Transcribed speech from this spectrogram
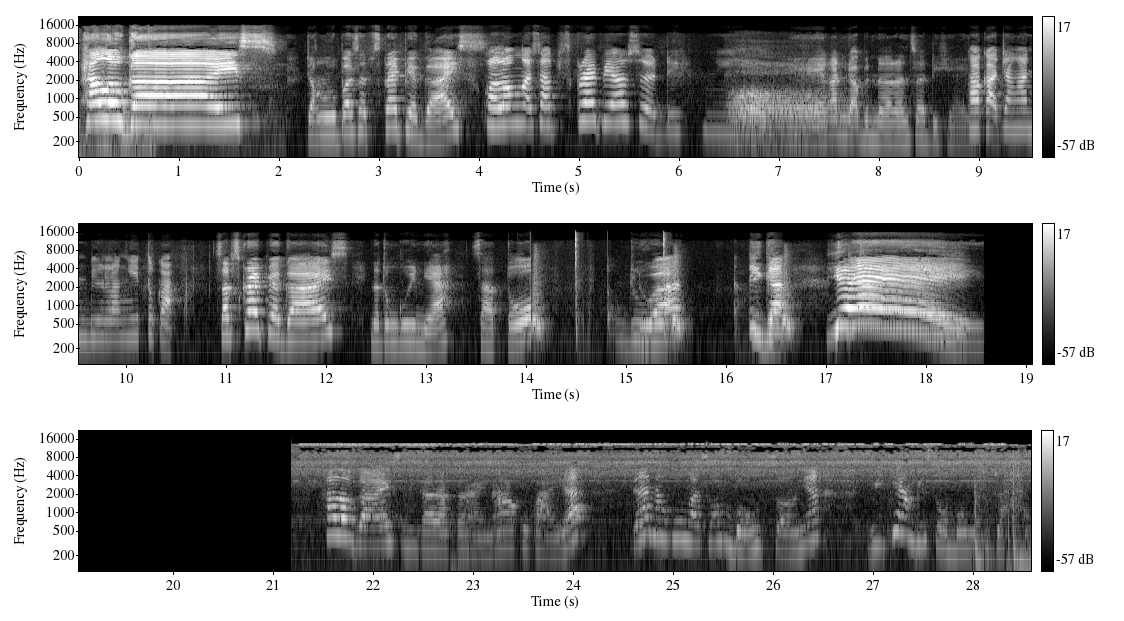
Halo guys! Jangan lupa subscribe ya guys. Kalau nggak subscribe ya sedih nih. Eh, kan nggak beneran sedih ya. Kakak jangan bilang itu kak. Subscribe ya guys. Nah tungguin ya. Satu, dua, tiga. Yeay! Halo guys, ini karakter Raina. Aku kaya dan aku nggak sombong. Soalnya Wiki ambil sombong itu jahat.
